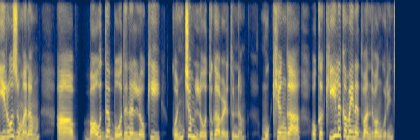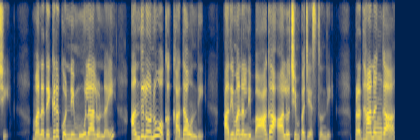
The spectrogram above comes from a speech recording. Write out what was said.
ఈరోజు మనం ఆ బౌద్ధ బోధనల్లోకి కొంచెం లోతుగా వెళుతున్నాం. ముఖ్యంగా ఒక కీలకమైన ద్వంద్వం గురించి. మన దగ్గర కొన్ని మూలాలున్నాయి. అందులోనూ ఒక కథ ఉంది. అది మనల్ని బాగా ఆలోచింపజేస్తుంది. ప్రధానంగా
